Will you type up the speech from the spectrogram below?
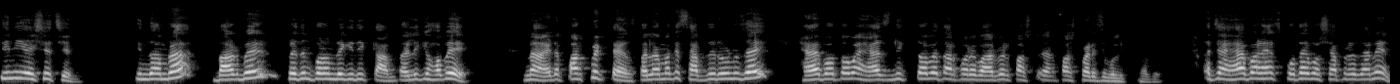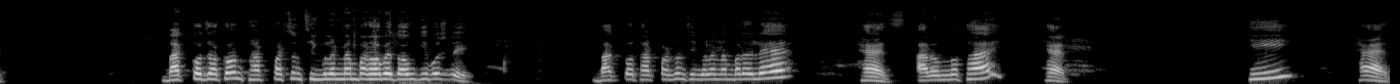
তিনি এসেছেন। কিন্তু আমরা ভার্বের প্রেজেন্ট ফর্ম লিখে দিই কাম, তাহলে কি হবে? না, এটা পারফেক্ট টেন্স তাহলে আমাকে সাবজেক্ট অনুযায়ী হ্যাভ অথবা হ্যাজ লিখতে হবে, তারপরে ভার্বের ফার্স্ট ফার্স্ট পার্টিসিপল লিখতে হবে। আচ্ছা হ্যাভ আর হ্যাজ কোথায় বসে আপনারা জানেন? বাক্য যখন থার্ড পার্সন সিঙ্গুলার নাম্বার হবে, তখন কি বসবে? বাক্য থার্ড পার্সন সিঙ্গুলার নাম্বার হলে হ্যাজ আর অন্যথায় have he has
